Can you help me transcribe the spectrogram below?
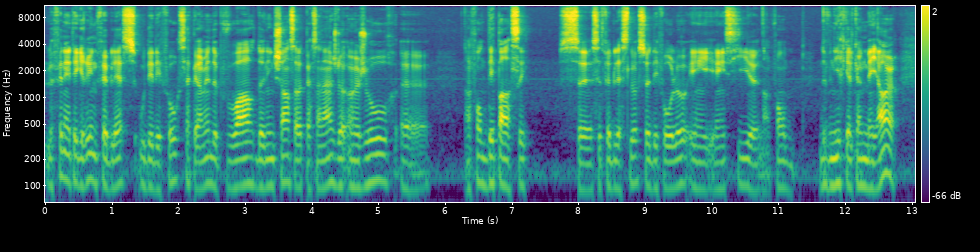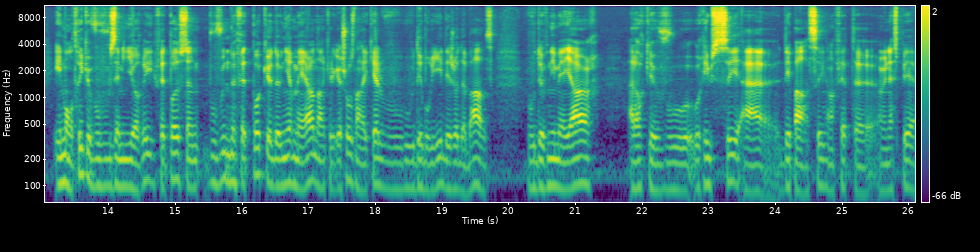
le fait d'intégrer une faiblesse ou des défauts, ça permet de pouvoir donner une chance à votre personnage de un jour, euh, dans le fond, dépasser cette faiblesse-là, ce défaut-là, et, ainsi, euh, dans le fond, devenir quelqu'un de meilleur et montrer que vous vous améliorez. Faites pas, vous, ne faites pas que devenir meilleur dans quelque chose dans lequel vous vous débrouillez déjà de base. Vous devenez meilleur alors que vous réussissez à dépasser en fait un aspect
